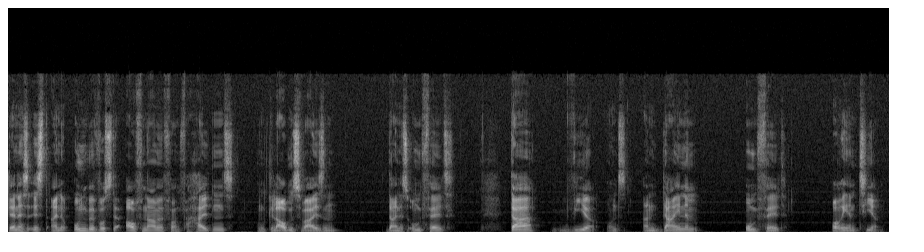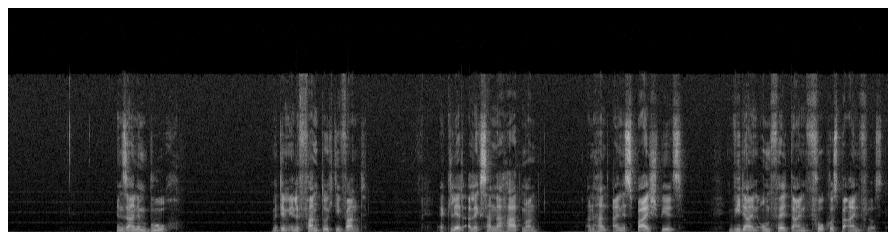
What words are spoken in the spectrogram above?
denn es ist eine unbewusste Aufnahme von Verhaltens- und Glaubensweisen deines Umfelds, da wir uns an deinem Umfeld orientieren. In seinem Buch mit dem Elefant durch die Wand erklärt Alexander Hartmann, anhand eines Beispiels, wie dein Umfeld deinen Fokus beeinflusst.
